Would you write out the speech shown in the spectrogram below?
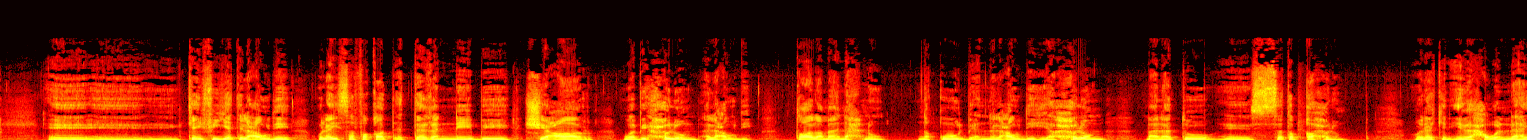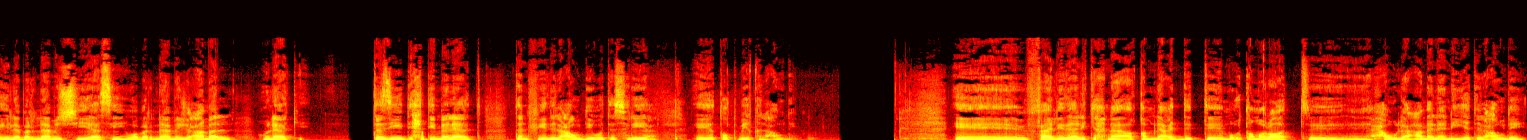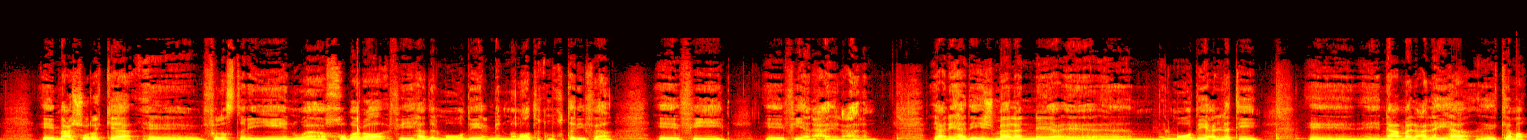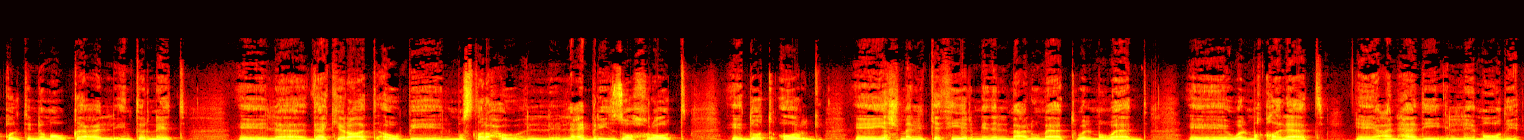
كيفية العودة وليس فقط التغني بشعار وبحلم العودة. طالما نحن نقول بأن العودة هي حلم معناته ستبقى حلم. ولكن إذا حولناها إلى برنامج سياسي وبرنامج عمل هناك تزيد احتمالات تنفيذ العودة وتسريع تطبيق العودة. إيه، فلذلك إحنا أقمنا عدة مؤتمرات إيه، حول عملانية العودة إيه، مع شركاء فلسطينيين وخبراء في هذا المواضيع من مناطق مختلفة في في أنحاء العالم. يعني هذه اجمالا المواضيع التي نعمل عليها كما قلت إنه موقع الإنترنت لذاكرات أو بالمصطلح العبري زوخروت دوت أورج يشمل الكثير من المعلومات والمواد والمقالات عن هذه المواضيع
